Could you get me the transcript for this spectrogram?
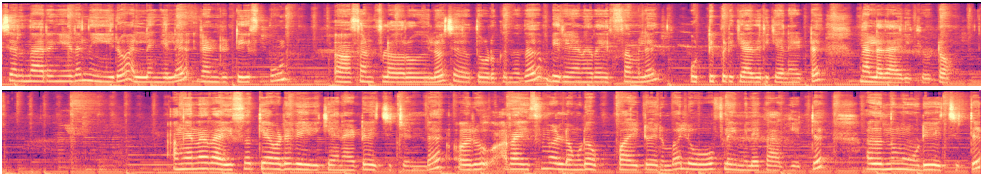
ചെറുനാരങ്ങയുടെ നീരോ അല്ലെങ്കിൽ രണ്ട് ടീസ്പൂൺ സൺഫ്ലവർ ഓയിലോ ചേർത്ത് കൊടുക്കുന്നത് ബിരിയാണി റൈസ് തമ്മിൽ ഒട്ടിപ്പിടിക്കാതിരിക്കാനായിട്ട് നല്ലതായിരിക്കും കേട്ടോ അങ്ങനെ റൈസൊക്കെ അവിടെ വേവിക്കാനായിട്ട് വെച്ചിട്ടുണ്ട്. ഒരു റൈസും വെള്ളവും കൂടി ഒപ്പായിട്ട് വരുമ്പോൾ ലോ ഫ്ലെയിമിലേക്ക് ആക്കിയിട്ട് അതൊന്ന് മൂടി വെച്ചിട്ട്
